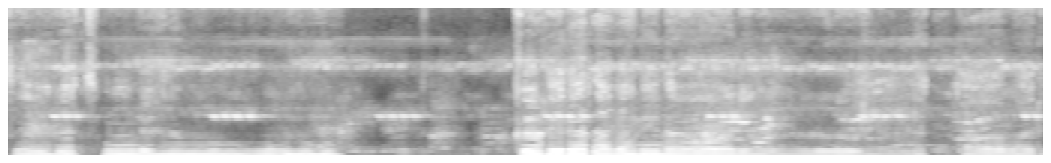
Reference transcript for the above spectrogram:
സൂര്യചന്ദനം. താമര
